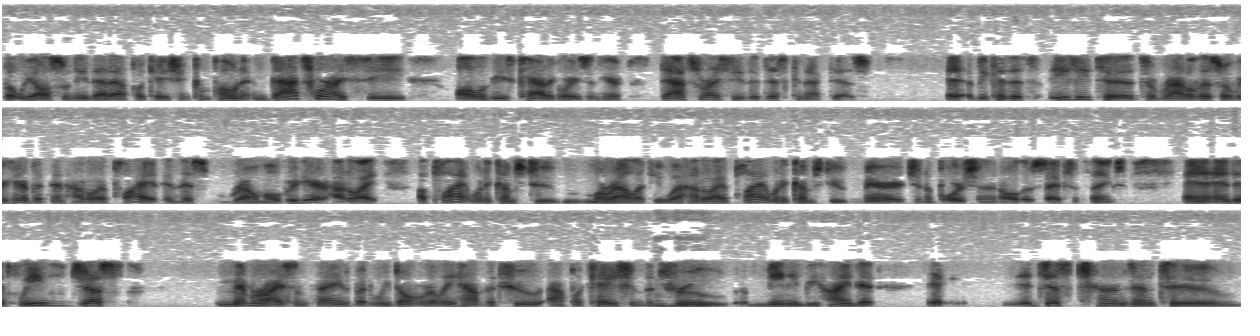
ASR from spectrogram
but we also need that application component. And that's where I see all of these categories in here. That's where I see the disconnect is. It, because it's easy to, to rattle this over here, but then how do I apply it in this realm over here? How do I apply it when it comes to morality? How do I apply it when it comes to marriage and abortion and all those types of things? And, and if we've just memorized some things, but we don't really have the true application, the mm-hmm. true meaning behind it, it it just turns into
